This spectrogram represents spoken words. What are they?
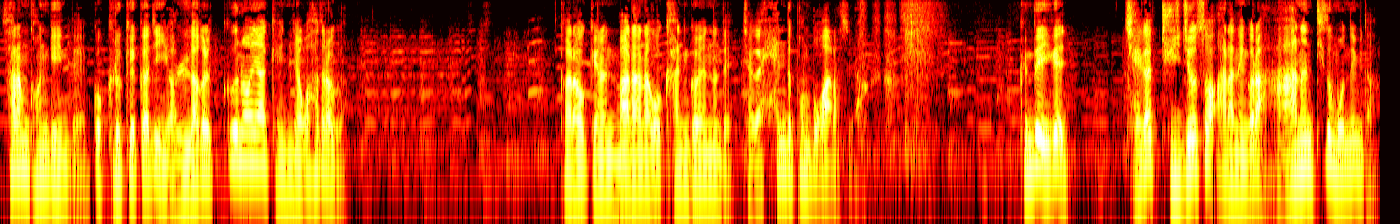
사람 관계인데 꼭 그렇게까지 연락을 끊어야겠냐고 하더라고요. 가라오케는 말 안 하고 간 거였는데 제가 핸드폰 보고 알았어요. 근데 이게 제가 뒤져서 알아낸 거라 아는 티도 못 냅니다.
